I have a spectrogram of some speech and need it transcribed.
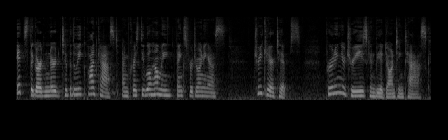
It's the Garden Nerd Tip of the Week podcast. I'm Christy Wilhelmi. Thanks for joining us. Tree care tips. Pruning your trees can be a daunting task.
